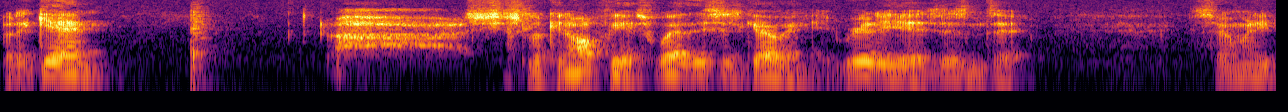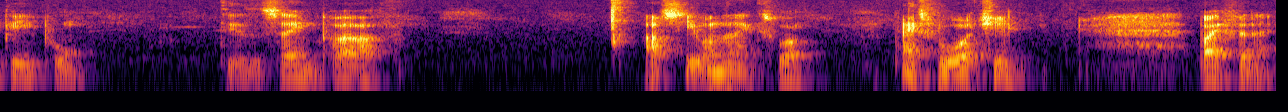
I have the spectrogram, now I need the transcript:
But again it's just looking obvious where this is going. It really is isn't it? So many people do the same path. I'll see you on the next one. Thanks for watching. Bye for now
